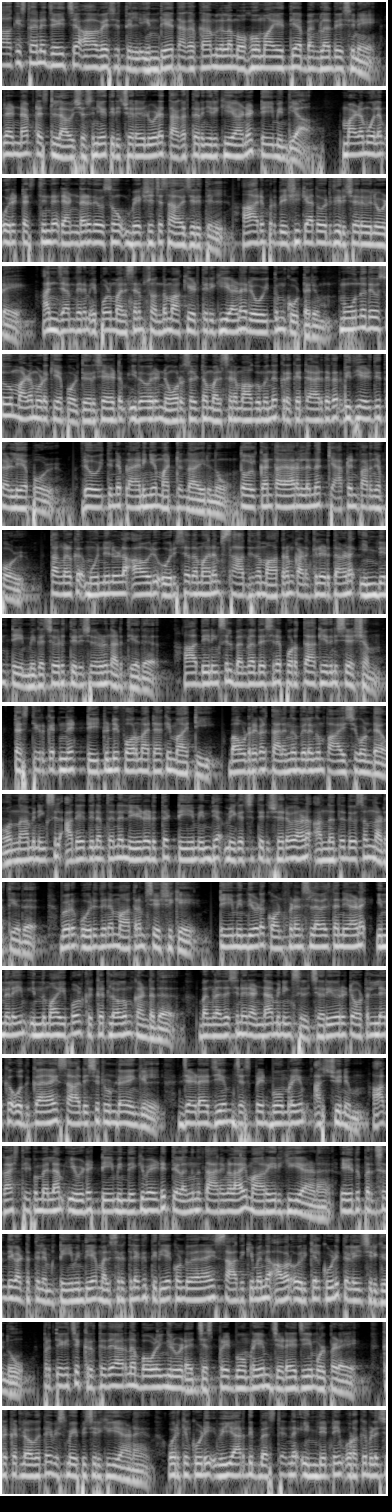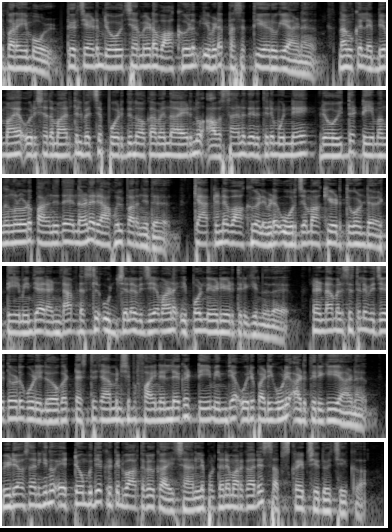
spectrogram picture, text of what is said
പാകിസ്ഥാനെ ജയിച്ച ആവേശത്തിൽ ഇന്ത്യയെ തകർക്കാമെന്നുള്ള മോഹവുമായി എത്തിയ ബംഗ്ലാദേശിനെ രണ്ടാം ടെസ്റ്റിൽ അവിശ്വസനീയ തിരിച്ചുവരവിലൂടെ തകർത്തെറിഞ്ഞിരിക്കുകയാണ് ടീം ഇന്ത്യ. മഴ മൂലം ഒരു ടെസ്റ്റിന്റെ രണ്ടര ദിവസവും ഉപേക്ഷിച്ച സാഹചര്യത്തിൽ ആരും പ്രതീക്ഷിക്കാത്ത ഒരു തിരിച്ചുവരവിലൂടെ. അഞ്ചാം ദിനം ഇപ്പോൾ മത്സരം സ്വന്തമാക്കിയെടുത്തിരിക്കുകയാണ് രോഹിത്തും കൂട്ടരും. മൂന്ന് ദിവസവും മഴ മുടക്കിയപ്പോൾ തീർച്ചയായിട്ടും ഇത് ഒരു നോ റിസൾട്ട് മത്സരമാകുമെന്ന് ക്രിക്കറ്റ് ആരാധകർ എഴുതി തള്ളിയപ്പോൾ രോഹിത്തിന്റെ പ്ലാനിങ് മറ്റൊന്നായിരുന്നു. തോൽക്കാൻ തയ്യാറല്ലെന്ന് ക്യാപ്റ്റൻ പറഞ്ഞപ്പോൾ തങ്ങൾക്ക് മുന്നിലുള്ള ആ ഒരു ഒരു ശതമാനം സാധ്യത മാത്രം കണക്കിലെടുത്താണ് ഇന്ത്യൻ ടീം മികച്ചൊരു തിരിച്ചുവരവ് നടത്തിയത്. ആദ്യ ഇന്നിംഗ്സിൽ ബംഗ്ലാദേശിനെ പുറത്താക്കിയതിനു ശേഷം ടെസ്റ്റ് ക്രിക്കറ്റിനെ ടി ട്വന്റി ഫോർമാറ്റാക്കി മാറ്റി. ബൗണ്ടറികൾ തലങ്ങും വിലങ്ങും പായിച്ചുകൊണ്ട് ഒന്നാം ഇന്നിംഗ്സിൽ അതേ ദിനം തന്നെ ലീഡെടുത്ത് ടീം ഇന്ത്യ മികച്ച തിരിച്ചുവരവാണ് അന്നത്തെ ദിവസം നടത്തിയത്. വെറും ഒരു ദിനം മാത്രം ശേഷിക്കെ ടീം ഇന്ത്യയുടെ കോൺഫിഡൻസ് ലെവൽ തന്നെയാണ് ഇന്നലെയും ഇന്നുമായി ഇപ്പോൾ ക്രിക്കറ്റ് ലോകം കണ്ടത്. ബംഗ്ലാദേശിനെ രണ്ടാം ഇന്നിംഗ്സിൽ ചെറിയൊരു ടോട്ടലിലേക്ക് ഒതുക്കാനായി സാധിച്ചിട്ടുണ്ട് എങ്കിൽ ജഡേജയും ജസ്പ്രീത് ബുംറയും അശ്വിനും ആകാശ് ദീപുമെല്ലാം ഇവിടെ ടീം ഇന്ത്യയ്ക്ക് വേണ്ടി തിളങ്ങുന്ന താരങ്ങളായി മാറിയിരിക്കുകയാണ്. ഏത് പ്രതിസന്ധി ഘട്ടത്തിലും ടീം ഇന്ത്യയെ മത്സരത്തിലേക്ക് തിരികെ കൊണ്ടുവരാനായി സാധിക്കുമെന്ന് അവർ ഒരിക്കൽ കൂടി തെളിയിച്ചിരിക്കുന്നു. പ്രത്യേകിച്ച് കൃത്യതയാർന്ന ബൗളിംഗിലൂടെ ജസ്പ്രീത് ബുംറയും ജഡേജയും ഉൾപ്പെടെ ക്രിക്കറ്റ് ലോകത്തെ വിസ്മയിപ്പിച്ചിരിക്കുകയാണ്. ഒരിക്കൽ കൂടി വി ആർ ദി ബെസ്റ്റ് എന്ന് ഇന്ത്യൻ ടീം ഉറക്കെ വിളിച്ചു പറയുമ്പോൾ തീർച്ചയായിട്ടും രോഹിത് ശർമ്മയുടെ വാക്കുകളും ഇവിടെ പ്രസക്തിയേറുകയാണ്. നമുക്ക് ലഭ്യമായ ഒരു ശതമാനത്തിൽ വെച്ച് പൊരുതി നോക്കാമെന്നായിരുന്നു അവസാന ദിനത്തിന് മുന്നേ രോഹിത് ടീം അംഗങ്ങളോട് പറഞ്ഞത് എന്നാണ് രാഹുൽ പറഞ്ഞത്. ക്യാപ്റ്റന്റെ വാക്കുകൾ ഇവിടെ ഊർജമാക്കിയെടുത്തുകൊണ്ട് ടീം ഇന്ത്യ രണ്ടാം ടെസ്റ്റിൽ ഉജ്ജ്വല വിജയമാണ് ഇപ്പോൾ നേടിയെടുത്തിരിക്കുന്നത്. രണ്ടാം മത്സരത്തിലെ വിജയത്തോടു കൂടി ലോക ടെസ്റ്റ് ചാമ്പ്യൻഷിപ്പ് ഫൈനലിലേക്ക് ടീം ഇന്ത്യ ഒരു പടി കൂടി അടുത്തിരിക്കുകയാണ്. വീഡിയോ അവസാനിക്കുന്നു. ഏറ്റവും പുതിയ ക്രിക്കറ്റ് വാർത്തകൾക്കായി ചാനൽ ഇപ്പോൾ തന്നെ മറക്കാതെ സബ്സ്ക്രൈബ് ചെയ്തു വെച്ചേക്കുക.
